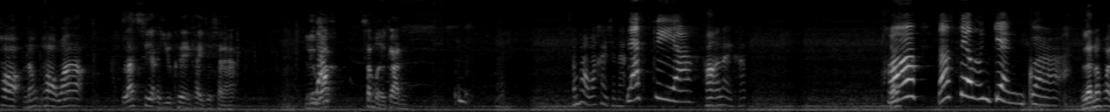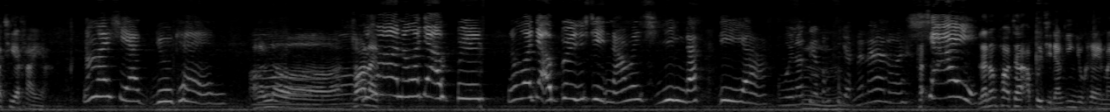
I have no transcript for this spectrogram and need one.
พอน้องพอว่ารัสเซียกับยูเครนใครจะชนะ หรือว่าเสมอกัน น้องพอว่าใครชนะ รัสเซีย เพราะอะไรครับ เพราะรัสเซียมันเก่งกว่า แล้วน้องพอเชียร์ใครอะ น้ำไม่เชียร์ยูเครนอ๋อเหรอ เพราะอะไร น้ำว่าจะเอาปืนน้ำว่าจะเอาปืนฉีดน้ำไปยิงรัสเซีย โอ้ยรัสเซียต้องเสียกแน่ๆเลย ใช่ แล้วน้องพอจะเอาปืนฉีดน้ำยิงยูเครนไหม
